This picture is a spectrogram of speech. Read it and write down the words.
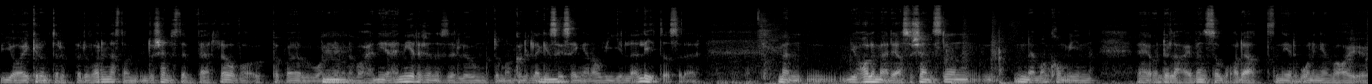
Vi- jag gick runt där uppe. Då var det nästan, då kändes det värre att vara uppe på övervåningen Mm. än att vara här nere. Här nere kändes det lugnt och man kunde lägga sig i sängarna och vila lite och sådär. Men mm, jag håller med dig, alltså känslan när man kom in eh, under liven så var det att nedervåningen var ju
